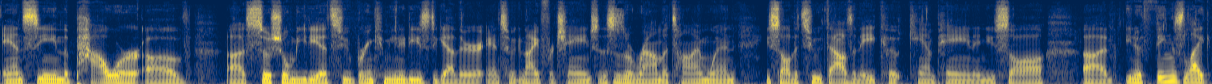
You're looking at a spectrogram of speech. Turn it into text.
and seeing the power of uh, social media to bring communities together and to ignite for change. So this is around the time when you saw the 2008 co- campaign and you saw, uh, you know, things like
